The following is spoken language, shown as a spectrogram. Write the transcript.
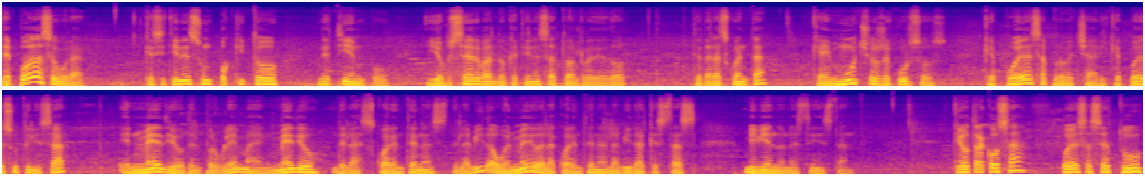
Te puedo asegurar que si tienes un poquito de tiempo y observas lo que tienes a tu alrededor, te darás cuenta que hay muchos recursos que puedes aprovechar y que puedes utilizar en medio del problema, en medio de las cuarentenas de la vida o en medio de la cuarentena de la vida que estás viviendo en este instante. ¿Qué otra cosa puedes hacer tú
